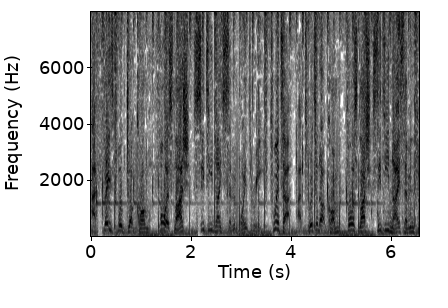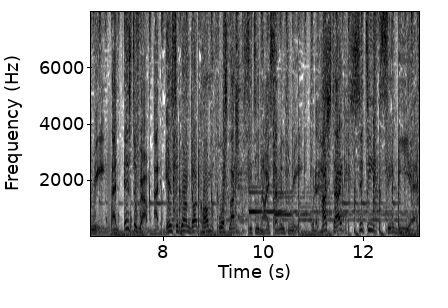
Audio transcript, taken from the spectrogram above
at facebook.com forward slash citi97.3, Twitter at twitter.com forward slash citi973, and Instagram at instagram.com forward slash citi973 with the hashtag CitiCBS.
